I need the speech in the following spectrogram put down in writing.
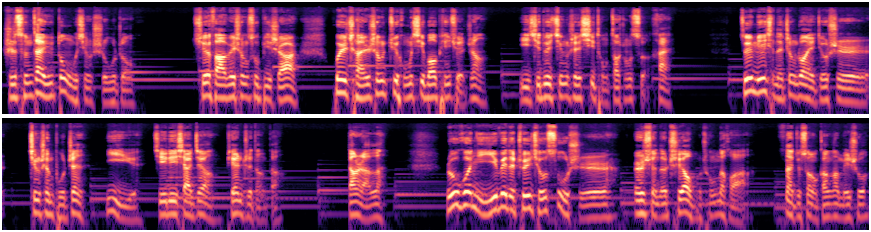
只存在于动物性食物中。缺乏维生素 B 十二会产生巨红细胞贫血症，以及对精神系统造成损害。”最明显的症状也就是精神不振、抑郁、记忆力下降、偏执等等。当然了，如果你一味的追求素食而选择吃药补充的话，那就算我刚刚没说。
